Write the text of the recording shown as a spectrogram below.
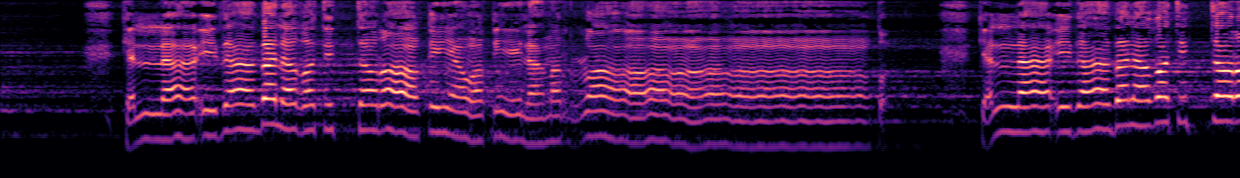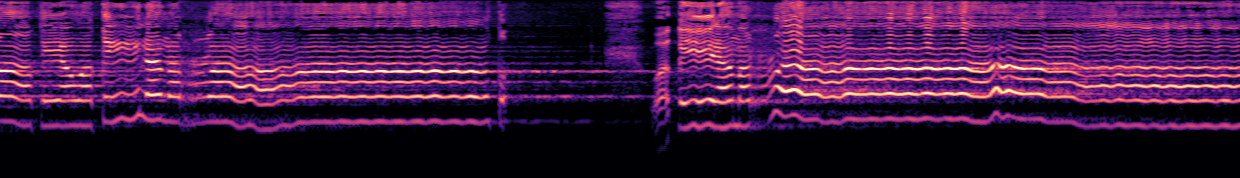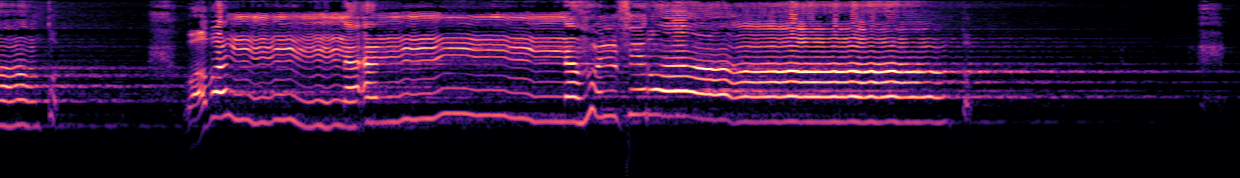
كلا إذا بلغت التراقي وقيل مراق كلا إذا بلغت التراقي وقيل مراق وقيل مراق وظن أنه الفراق.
